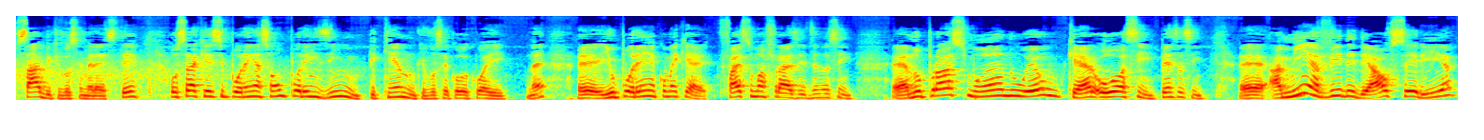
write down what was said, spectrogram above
sabe que você merece ter? Ou será que esse porém é só um porémzinho pequeno que você colocou aí, né? É, e o porém é como é que é? Faz uma frase dizendo assim, é, no próximo ano eu quero, ou assim, pensa assim, é, a minha vida ideal seria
